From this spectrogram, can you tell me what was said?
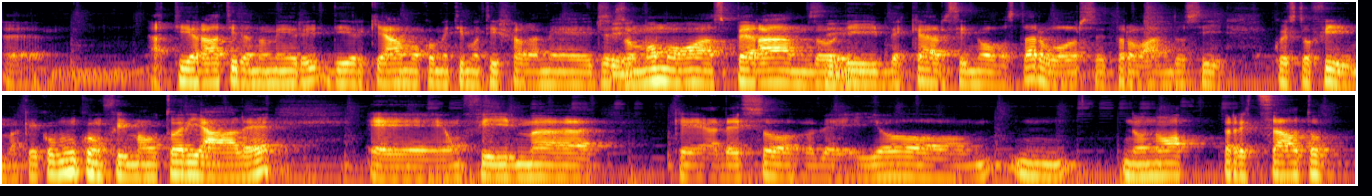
eh, attirati da nomi di richiamo come Timothy Chalamet e Jason sì. Momoa, sperando sì. di beccarsi il nuovo Star Wars e trovandosi questo film, che comunque è un film autoriale, è un film che adesso, vabbè, io mh, non ho apprezzato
